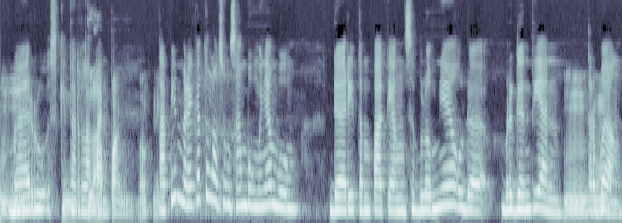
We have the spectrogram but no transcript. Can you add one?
Mm-mm. baru sekitar 8 Delapan. Oke. Tapi mereka tuh langsung sambung menyambung dari tempat yang sebelumnya udah bergantian Hmm, terbang.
